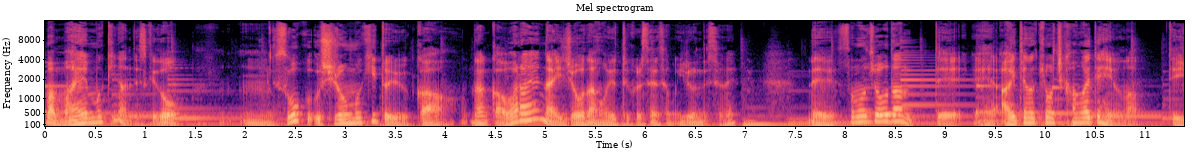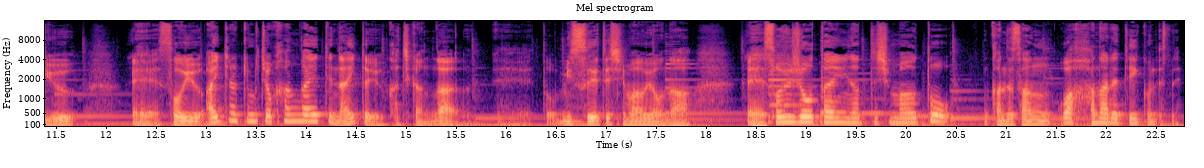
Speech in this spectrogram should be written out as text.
まあ前向きなんですけど、うん、すごく後ろ向きというか、なんか笑えない冗談を言ってくる先生もいるんですよね。で、その冗談って、えー、相手の気持ち考えてへんよなっていう、えー、そういう相手の気持ちを考えてないという価値観が、えーと、見据えてしまうような、えー、そういう状態になってしまうと患者さんは離れていくんですね。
